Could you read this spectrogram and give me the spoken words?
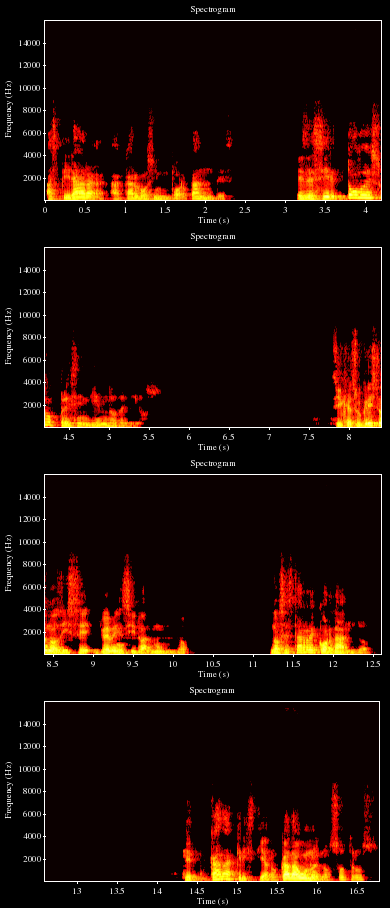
aspirar a, cargos importantes. Es decir, todo eso prescindiendo de Dios. Si Jesucristo nos dice, yo he vencido al mundo, nos está recordando que cada cristiano, cada uno de nosotros,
